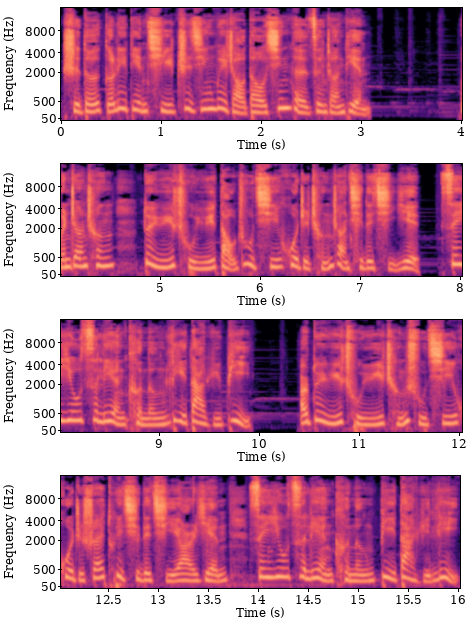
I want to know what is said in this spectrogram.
使得格力电器至今未找到新的增长点。文章称，对于处于导入期或者成长期的企业，CEO 自恋可能利大于弊；而对于处于成熟期或者衰退期的企业而言，CEO 自恋可能弊大于利。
